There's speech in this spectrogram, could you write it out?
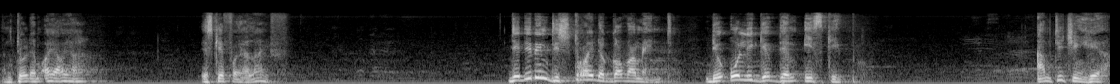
and told them, Oh, yeah, oh, yeah, escape for your life. They didn't destroy the government, they only gave them escape. I'm teaching here.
